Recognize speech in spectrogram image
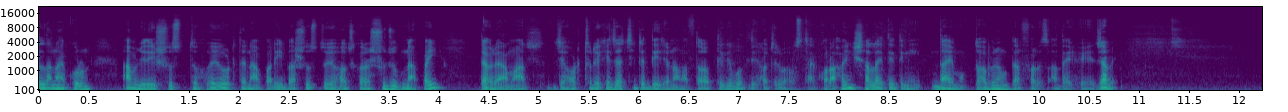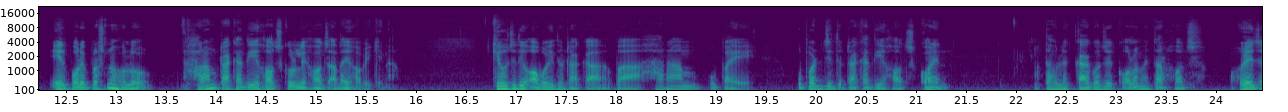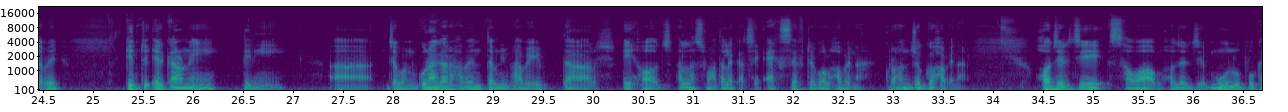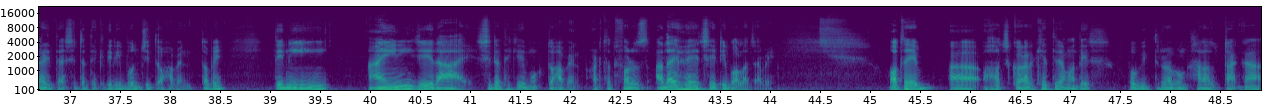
আল্লাহ না করুন। আমি যদি সুস্থ হয়ে উঠতে না পারি বা সুস্থ হয়ে হজ করার সুযোগ না পাই, তাহলে আমার যে অর্থ রেখে যাচ্ছে এটা দিয়ে যেন আমার তরফ থেকে বদলি হজের ব্যবস্থা করা হয়। ইনশাল্লাহ এতে তিনি দায়মুক্ত হবেন এবং তার ফরজ আদায় হয়ে যাবে। এরপরে প্রশ্ন হলো, হারাম টাকা দিয়ে হজ করলে হজ আদায় হবে কিনা? কেউ যদি অবৈধ টাকা বা হারাম উপায়ে উপার্জিত টাকা দিয়ে হজ করেন, তাহলে কাগজে কলমে তার হজ হয়ে যাবে। কিন্তু এর কারণে তিনি যেমন গুণাগার হবেন, তেমনিভাবে তার এই হজ আল্লাহ সুমাতালের কাছে অ্যাকসেপ্টেবল হবে না, গ্রহণযোগ্য হবে না। হজের যে সওয়াব, হজের যে মূল উপকারিতা, সেটা থেকে তিনি বঞ্চিত হবেন। তবে তিনি আইনি যে রায়, সেটা থেকে মুক্ত হবেন। অর্থাৎ ফরজ আদায় হয়েছে, এটি বলা যাবে। অতএব হজ করার ক্ষেত্রে আমাদের পবিত্র এবং হালাল টাকা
